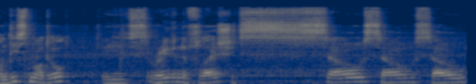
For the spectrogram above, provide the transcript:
On this model it's reading the flash. It's so so so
